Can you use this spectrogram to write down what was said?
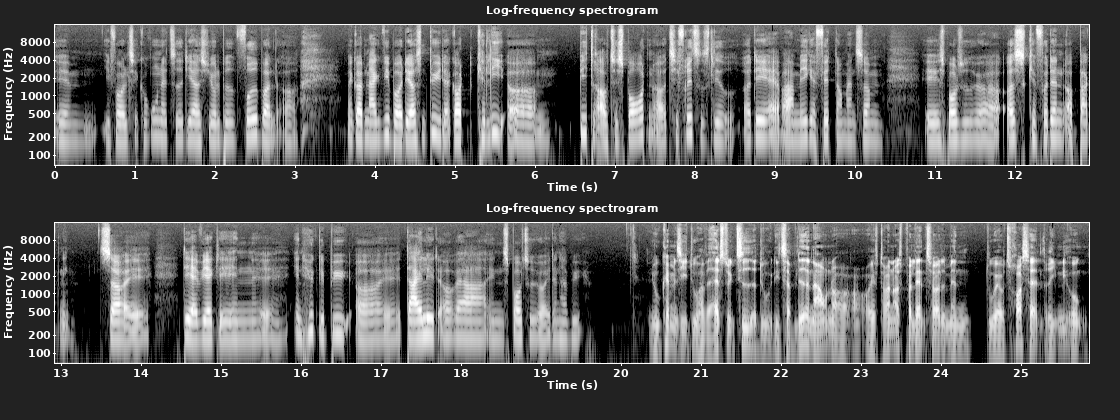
øhm, i forhold til coronatid. De har også hjulpet fodbold, og man kan godt mærke, at Viborg det er også en by, der godt kan lide at bidrage til sporten og til fritidslivet. Og det er bare mega fedt, når man som øh, sportsudøver også kan få den opbakning. Så øh, det er virkelig en, øh, en hyggelig by, og øh, dejligt at være en sportsudøver i den her by. Nu kan man sige, at du har været et stykke tid, og du er et etableret navn, og, og efterhånden også på landsholdet, men du er jo trods alt rimelig ung.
